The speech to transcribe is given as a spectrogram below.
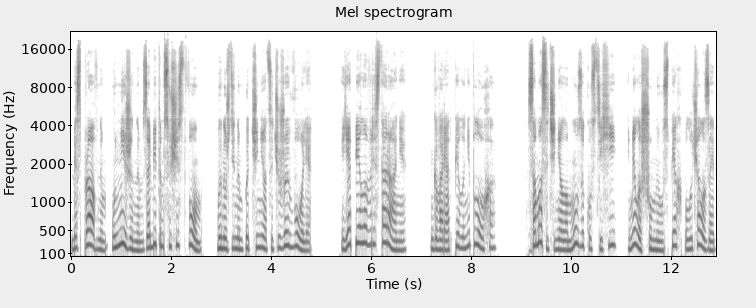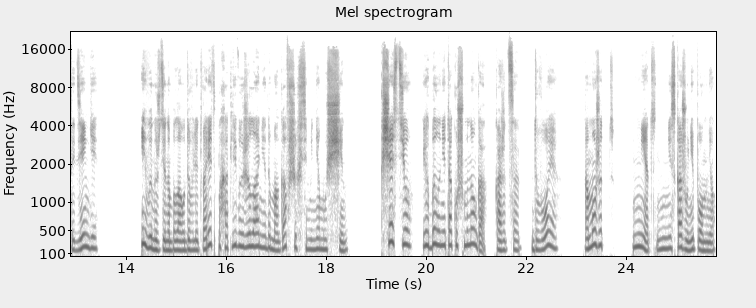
Бесправным, униженным, забитым существом, вынужденным подчиняться чужой воле. Я пела в ресторане. Говорят, пела неплохо. Сама сочиняла музыку, стихи, имела шумный успех, получала за это деньги и вынуждена была удовлетворять похотливые желания домогавшихся меня мужчин. К счастью, их было не так уж много, кажется, двое, а может, нет, не скажу, не помню.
